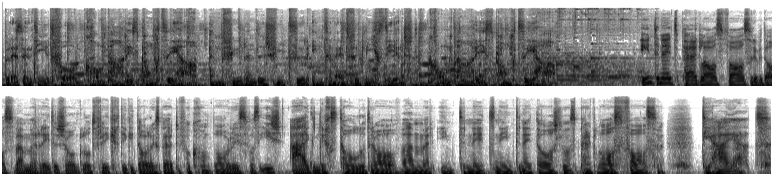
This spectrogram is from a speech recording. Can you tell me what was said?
präsentiert von comparis.ch, einem führenden Schweizer Internetvergleichsdienst. comparis.ch Internet per Glasfaser, über das wenn wir reden. Jean-Claude Frick, Digitalexperte von Comparis. Was ist eigentlich das Tolle daran, wenn man Internet, einen Internetanschluss per Glasfaser die hat?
